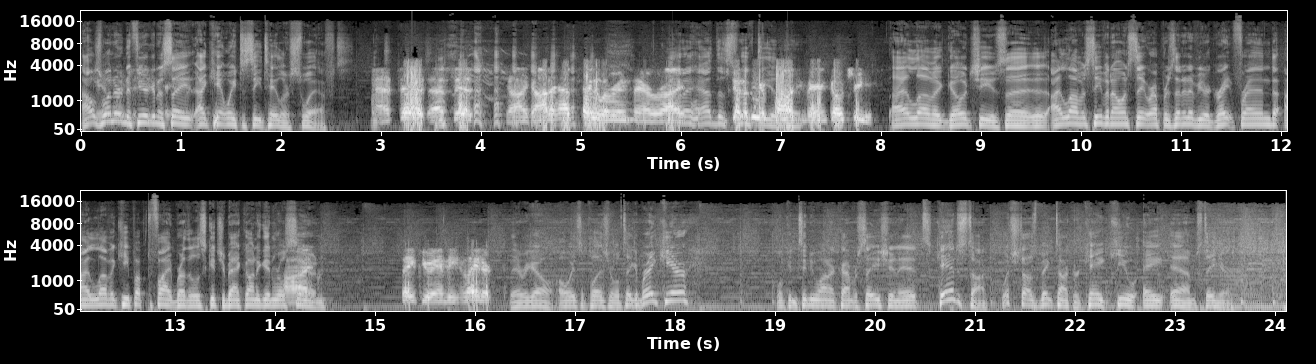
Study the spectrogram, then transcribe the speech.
I was wondering if you're going to say, I can't wait to see Taylor Swift. that's it. That's it. I got to have Taylor in there, right? Gotta have the It's to be a party, man. Go Chiefs! I love it. Go Chiefs. Uh, I love it. Stephen Owen, State Representative. You're a great friend. I love it. Keep up the fight, brother. Let's get you back on again real All soon. right. Thank you, Andy. Later. There we go. Always a pleasure. We'll take a break here. We'll continue on our conversation. It's Kansas Talk, Wichita's Big Talker, KQAM. Stay here.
